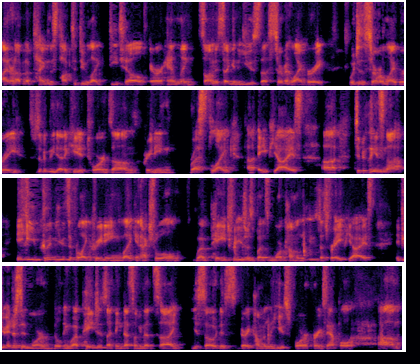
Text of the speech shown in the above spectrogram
I don't have enough time in this talk to do like detailed error handling. So I'm instead going to use the Servant library, which is a server library specifically dedicated towards um, creating REST-like uh, APIs. Uh, typically, it's not. It, you could use it for like creating like an actual web page for users, but it's more commonly used just for APIs. If you're interested more in building web pages, I think that's something that's uh, is very commonly used for. For example, um,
